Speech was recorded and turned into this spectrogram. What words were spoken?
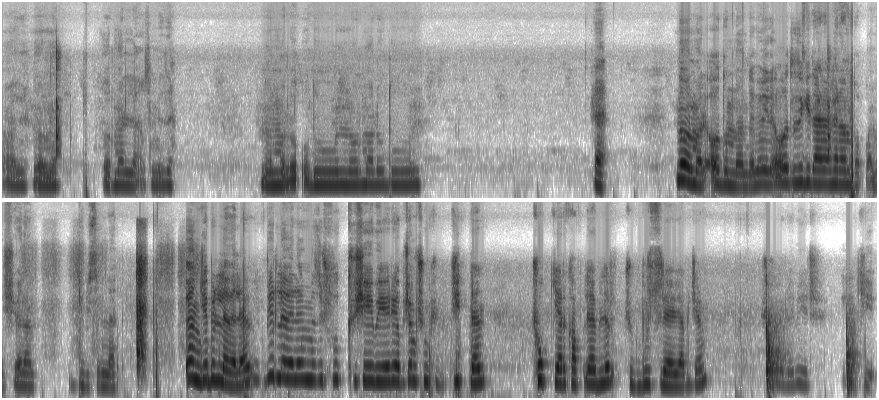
Abi normal. Normal lazım bize. Normal odun, normal odun. Heh. Normal odundan da böyle 32 tane falan toplamış falan gibisinden. Önce bir level ev. Bir level evimizi şu köşeye bir yere yapacağım. Çünkü cidden çok yer kaplayabilir. Çünkü bir sürü ev yapacağım. Şöyle bir, iki,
